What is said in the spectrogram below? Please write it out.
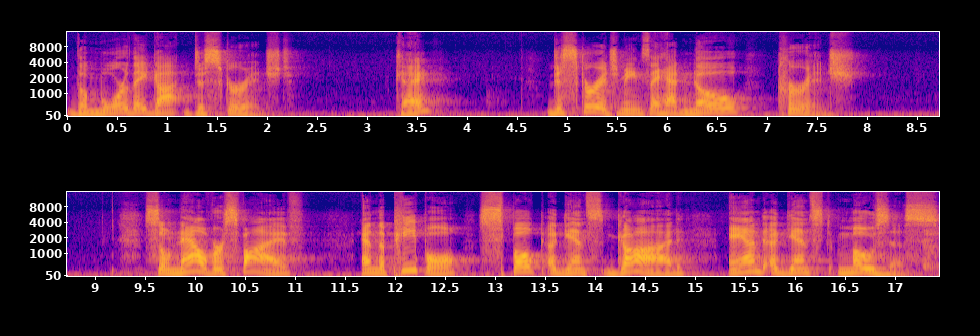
the more they got discouraged. Okay? Discouraged means they had no courage. So now, verse 5 and the people spoke against God and against Moses.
